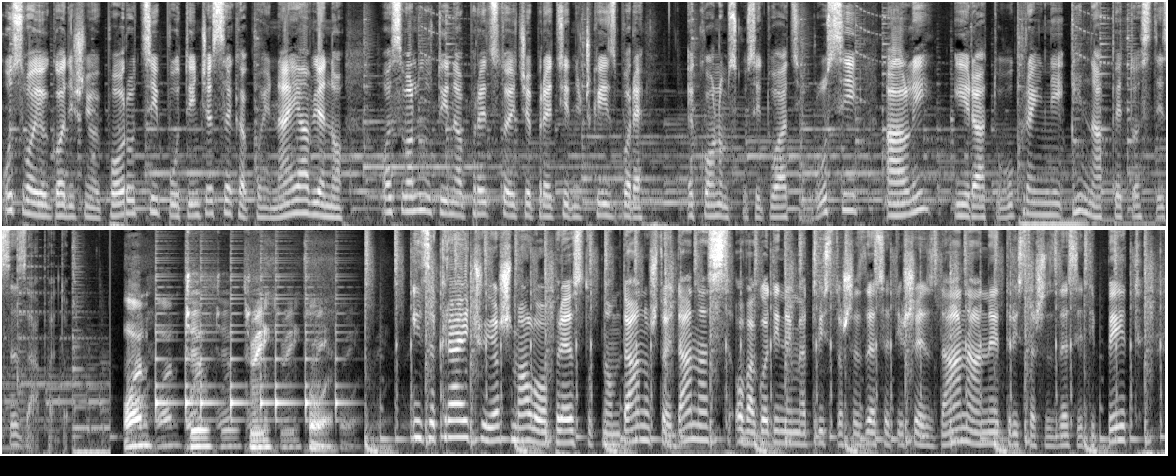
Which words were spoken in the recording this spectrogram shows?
U svojoj godišnjoj poruci Putin će se, kako je najavljeno, osvrnuti na predstojeće predsjedničke izbore, ekonomsku situaciju u Rusiji, ali i rat u Ukrajini i napetosti sa Zapadom. One, two, three, I za kraj ću još malo o prestupnom danu, što je danas. Ova godina ima 366 dana, a ne 365.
